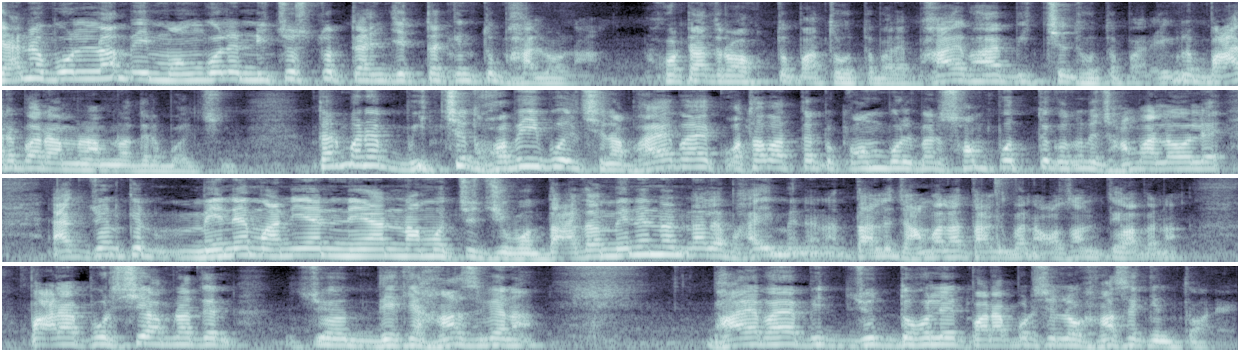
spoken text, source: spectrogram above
কেন বললাম, এই মঙ্গলের নিচস্থ ট্রানজিটটা কিন্তু ভালো না। হঠাৎ রক্তপাত হতে পারে, ভাই ভাই বিচ্ছেদ হতে পারে, এগুলো বারবার আমরা আপনাদের বলছি। তার মানে বিচ্ছেদ হবেই বলছি না, ভাই ভাই কথাবার্তা একটু কম বলবেন, সম্পত্তি কোনো ঝামেলা হলে একজনকে মেনে মানিয়ে নেয়ার নাম হচ্ছে জীবন, দাদা মেনে না নাহলে ভাই মেনে না তাহলে ঝামেলা থাকবে না, অশান্তি হবে না। পাড়াপড়শি আপনাদের দেখে হাসবে না। ভাই ভাই যুদ্ধ হলে পাড়াপড়শি লোক হাসে কিন্তু অনেক,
